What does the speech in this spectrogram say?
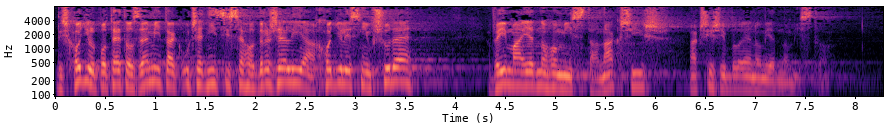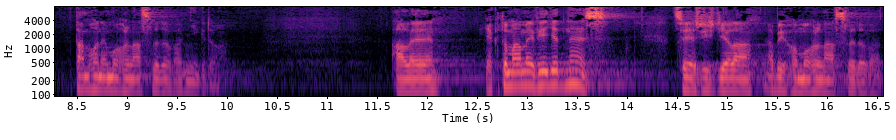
Když chodil po této zemi, tak učedníci se ho drželi a chodili s ním všude, vyjma jednoho místa. Na kříž, na kříži bylo jenom jedno místo. Tam ho nemohl následovat nikdo. Ale jak to máme vědět dnes? Co Ježíš dělá, aby ho mohl následovat?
